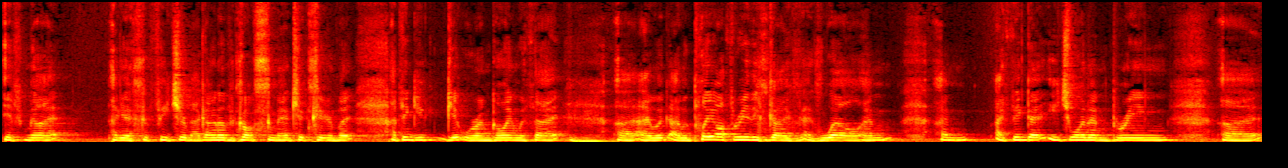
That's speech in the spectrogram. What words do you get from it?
if not, I guess the feature back. I don't know if it's called semantics here, but I think you get where I'm going with that. Uh, I would I would play all three of these guys as well. I'm I'm I think that each one of them bring uh,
